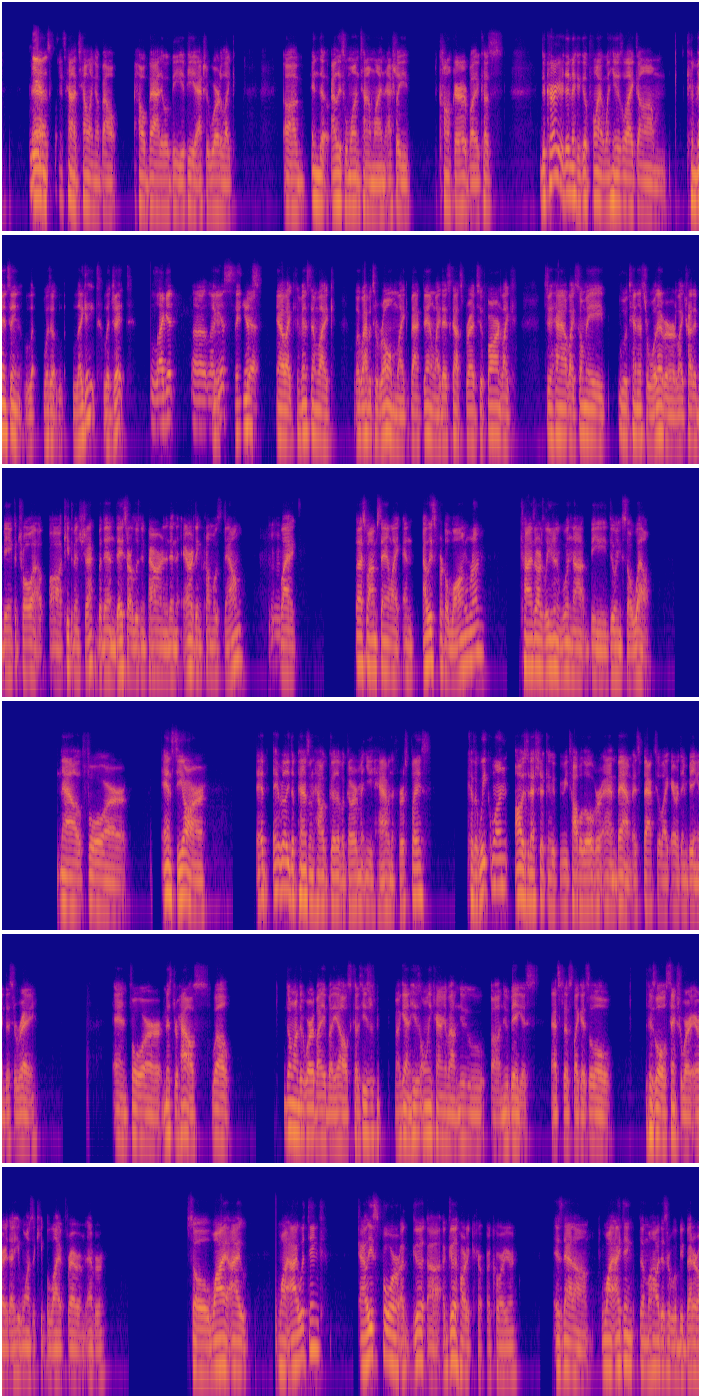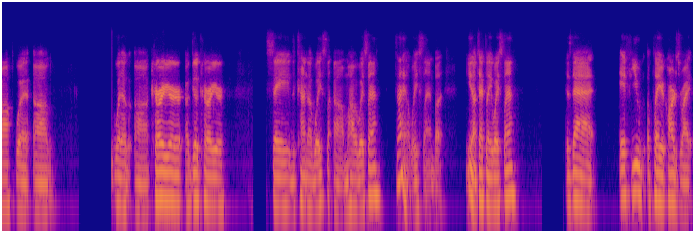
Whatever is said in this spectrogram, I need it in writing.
Yeah, and it's, it's kind of telling about how bad it would be if he actually were to like, uh, in the at least one timeline actually conquer everybody. Because the courier did make a good point when he was like, um, convincing was it legate legate legate uh Lanius yeah. yeah like convinced him like look what happened to Rome like back then like they just got spread too far and like to have like so many lieutenants or whatever like try to be in control uh, uh, keep them in check but then they start losing power and then everything crumbles down Mhm. Like that's why I'm saying like, and at least for the long run, Kaisar's Legion would not be doing so well. Now for NCR, it it really depends on how good of a government you have in the first place. Because a weak one, obviously that shit can be, toppled over, and bam, it's back to like everything being in disarray. And for Mr. House, well, don't want to worry about anybody else because he's just again he's only caring about new uh New Vegas. That's just like his little his little sanctuary area that he wants to keep alive forever and ever. So why I why I would think at least for a good uh, a good hearted cour- courier is that um why I think the Mojave Desert would be better off with uh with a uh, courier a good courier say the kind of wasteland uh, Mojave wasteland. It's not a wasteland but you know technically wasteland. Is that if you play your cards right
